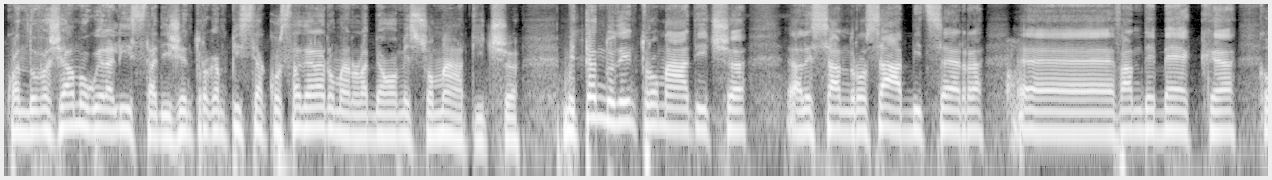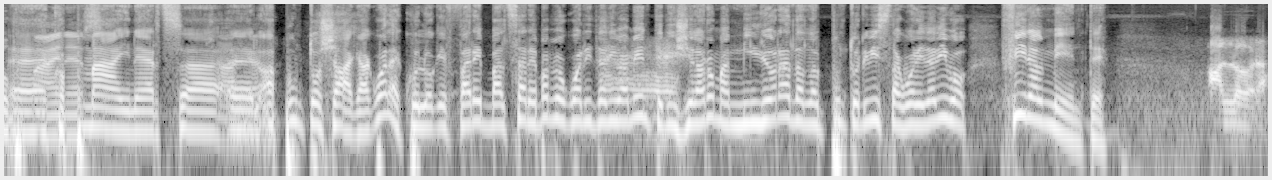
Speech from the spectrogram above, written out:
quando facevamo quella lista di centrocampisti accostati alla Roma, non abbiamo messo Matic. Mettendo dentro Matic, Alessandro Sabitzer, eh, Van de Beek, Cop eh, Miners, eh, appunto Ciaga, qual è quello che farebbe alzare proprio qualitativamente? Eh. Dici la Roma migliorata dal punto di vista qualitativo finalmente? Allora,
